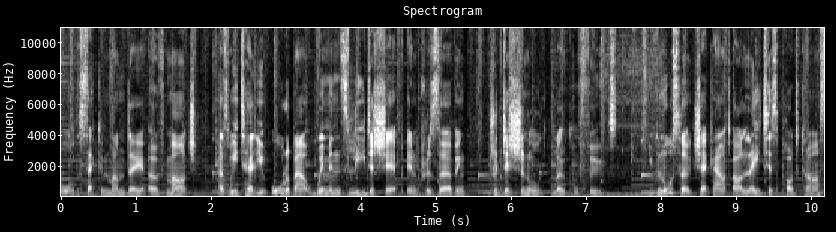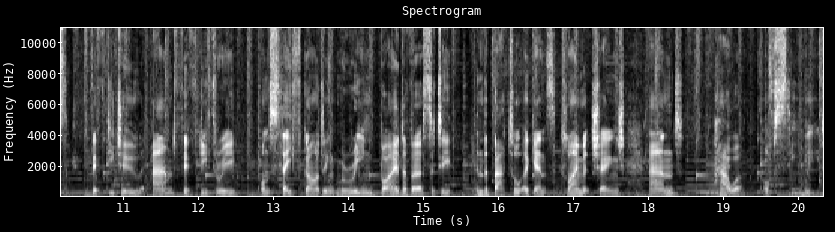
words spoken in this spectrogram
or the second Monday of March, as we tell you all about women's leadership in preserving traditional local foods. You can also check out our latest podcasts, 52 and 53, on safeguarding marine biodiversity in the battle against climate change and power of seaweed.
